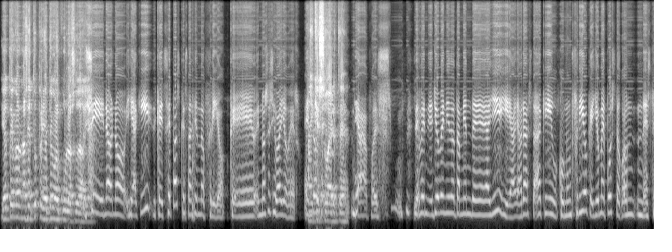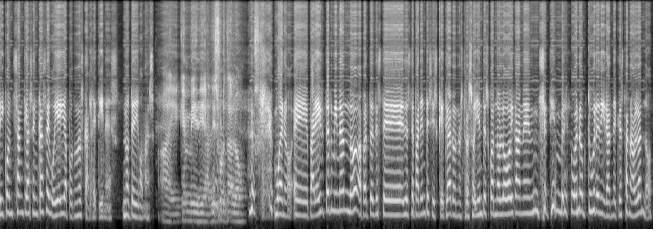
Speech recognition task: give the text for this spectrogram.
yo tengo, no sé tú, pero yo tengo el culo sudado ya. Sí, no, no, y aquí que sepas que está haciendo frío, que no sé si va a llover. Ay, qué suerte. Ya, pues yo he venido también de allí y ahora está aquí con un frío que yo me he puesto, con, estoy con chanclas en casa y voy a ir a por unos calcetines, no te digo más. Ay, qué envidia, disfrútalo. bueno, eh, para ir terminando, aparte de este, de este paréntesis, que claro, nuestros oyentes cuando lo oigan en septiembre o en octubre dirán de qué están hablando.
